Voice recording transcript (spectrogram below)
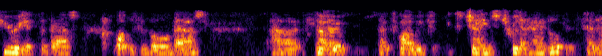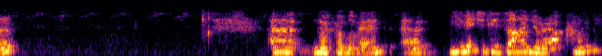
curious about what this is all about. Uh, so that's why we've exchanged Twitter handles, etc. Uh, no problem, Anne. Uh, you need to design your outcomes.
